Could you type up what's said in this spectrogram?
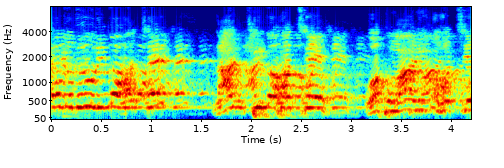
পদদূরিত হচ্ছে, লাঞ্ছিত হচ্ছে, অপমানিত হচ্ছে,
